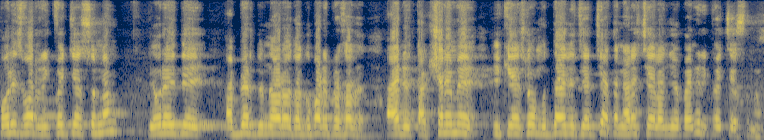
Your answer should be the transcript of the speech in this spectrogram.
పోలీసు వారు రిక్వెస్ట్ చేస్తున్నాం. ఎవరైతే అభ్యర్థి ఉన్నారో దగ్గుపాటి ప్రసాద్ ఆయన తక్షణమే ఈ కేసులో ముద్దాయిగా చేర్చి అతన్ని అరెస్ట్ చేయాలని చెప్పని రిక్వెస్ట్ చేస్తున్నాం.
